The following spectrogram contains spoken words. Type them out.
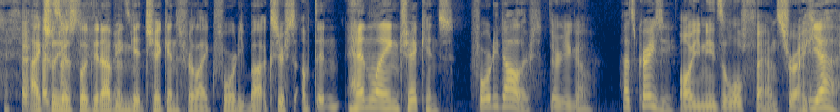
I actually just looked it up. You can get chickens for like 40 bucks or something. Hen laying chickens, $40. There you go. That's crazy. All you need is a little fence, right? Yeah.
